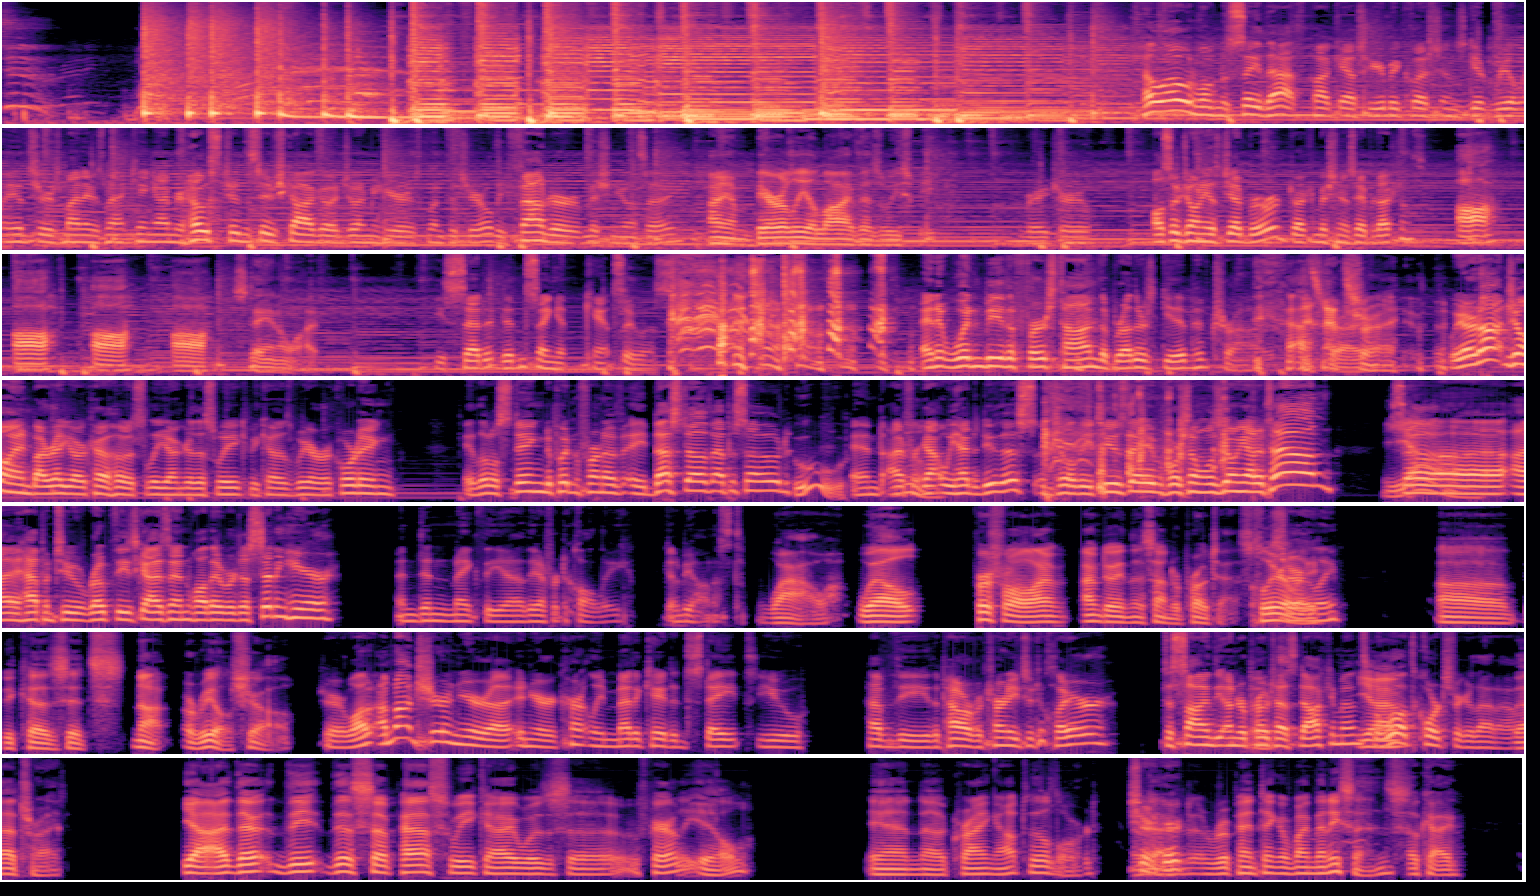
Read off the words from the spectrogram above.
two, Hello and welcome to Say That, the podcast where your big questions get real answers. My name is Matt King. I'm your host here in the city of Chicago, and joining me here is Glenn Fitzgerald, the founder of Mission USA. I am barely alive as we speak. Very true. Also joining us, Jed Brewer, director of Mission USA Productions. Ah, ah, ah, ah, staying alive. He said it, didn't sing it, can't sue us. and it wouldn't be the first time the brothers Gibb have tried. That's, That's right. right. We are not joined by regular co-host Lee Younger this week because we are recording a little sting to put in front of a best of episode. Ooh. And I forgot we had to do this until the Tuesday before someone was going out of town. So Yeah. uh, I happened to rope these guys in while they were just sitting here and didn't make the uh, the effort to call Lee. Gonna be honest. Wow. Well, first of all, I'm I'm doing this under protest Clearly. Certainly. Uh, because it's not a real show. Sure. Well, I'm not sure in your uh, in your currently medicated state you have the the power of attorney to declare to sign the under protest documents. But yeah. we'll let the courts figure that out. That's right. Yeah. I, the, the this uh, past week I was uh, fairly ill and uh, crying out to the Lord, Sure. and, uh, repenting of my many sins, Okay.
